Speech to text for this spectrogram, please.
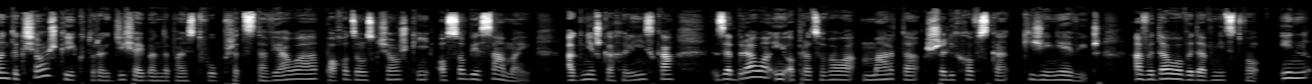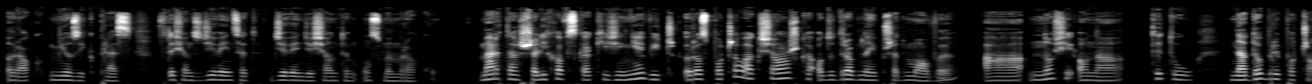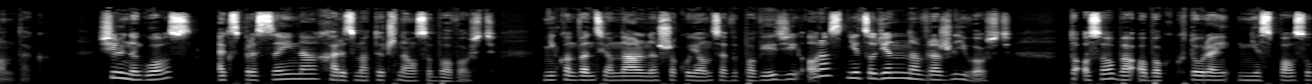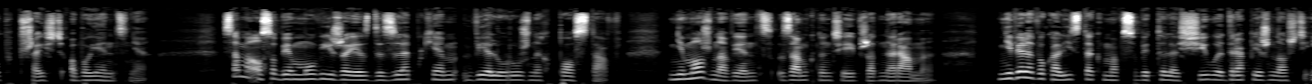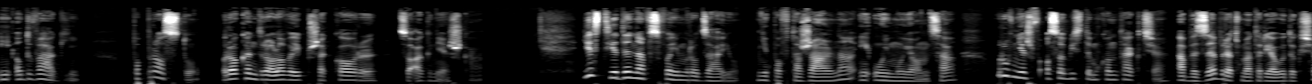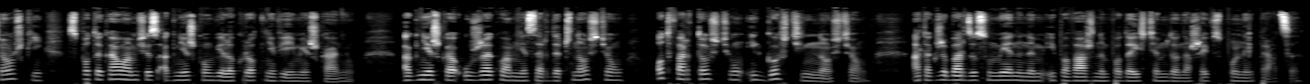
Fragmenty książki, które dzisiaj będę Państwu przedstawiała, pochodzą z książki o sobie samej. Agnieszka Chylińska zebrała i opracowała Marta Szelichowska-Kizieniewicz, a wydało wydawnictwo In Rock Music Press w 1998 roku. Marta Szelichowska-Kizieniewicz rozpoczęła książkę od drobnej przedmowy, a nosi ona tytuł Na dobry początek. Silny głos, ekspresyjna, charyzmatyczna osobowość, niekonwencjonalne, szokujące wypowiedzi oraz niecodzienna wrażliwość to osoba, obok której nie sposób przejść obojętnie. Sama o sobie mówi, że jest zlepkiem wielu różnych postaw. Nie można więc zamknąć jej w żadne ramy. Niewiele wokalistek ma w sobie tyle siły, drapieżności i odwagi. Po prostu rock'n'rollowej przekory, co Agnieszka. Jest jedyna w swoim rodzaju, niepowtarzalna i ujmująca, również w osobistym kontakcie. Aby zebrać materiały do książki, spotykałam się z Agnieszką wielokrotnie w jej mieszkaniu. Agnieszka urzekła mnie serdecznością, otwartością i gościnnością, a także bardzo sumiennym i poważnym podejściem do naszej wspólnej pracy.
